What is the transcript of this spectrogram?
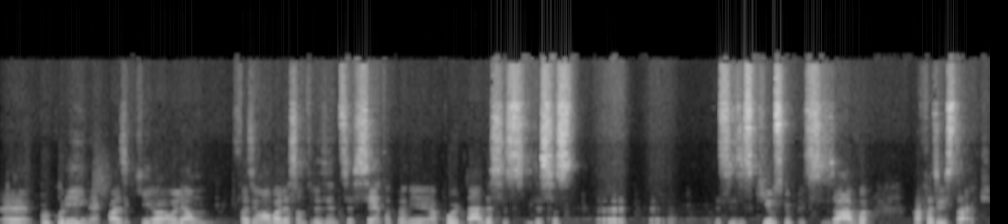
é, procurei, né, quase que olhar um, fazer uma avaliação 360 para me aportar dessas, dessas é, é, desses skills que eu precisava para fazer o start.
